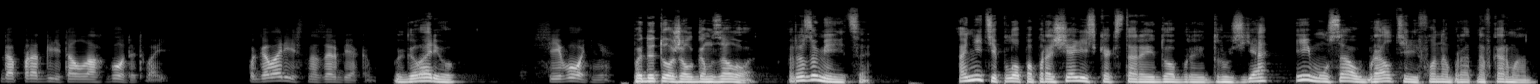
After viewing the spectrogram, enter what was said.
Да продлит Аллах годы твои. Поговори с Назарбеком». «Поговорю». «Сегодня», — подытожил Гамзало. «Разумеется». Они тепло попрощались, как старые добрые друзья, и Муса убрал телефон обратно в карман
